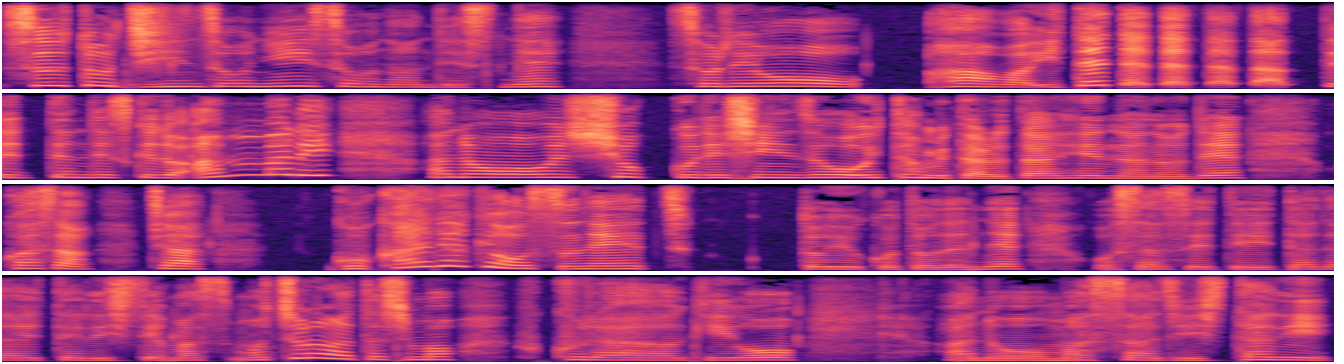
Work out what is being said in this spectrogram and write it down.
すると腎臓にいいそうなんですね。それを母は「痛い痛い痛い痛い」って言ってるんですけどあんまりあのショックで心臓を痛めたら大変なので「お母さんじゃあ5回だけ押すねということでね押させていただいたりしてます。もちろん私もふくらはぎをあのマッサージしたり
